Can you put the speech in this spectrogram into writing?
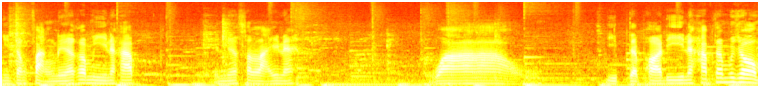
มีทางฝั่งเนื้อก็มีนะครับ เป็นเนื้อสไลด์นะ ว้าว หยิบแต่พอดีนะครับท่านผู้ชม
